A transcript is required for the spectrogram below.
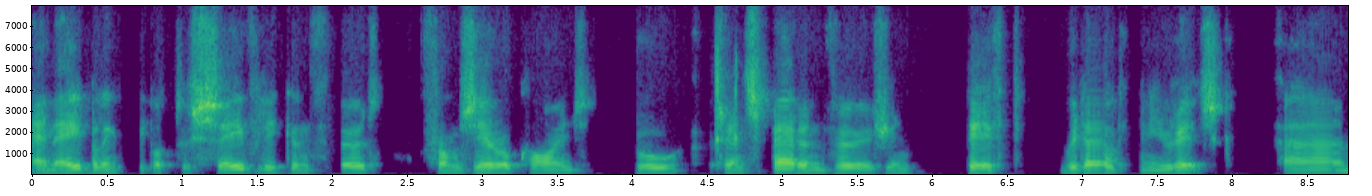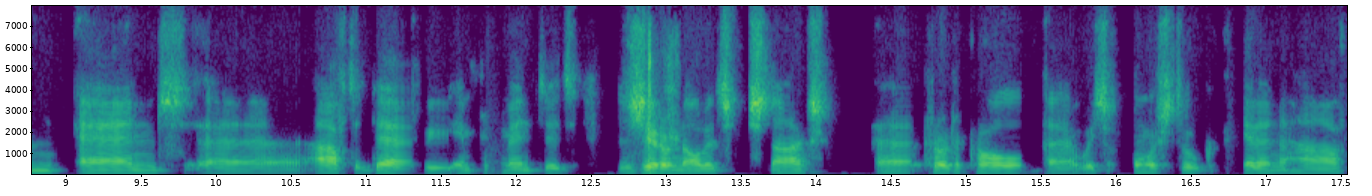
enabling people to safely convert from Zerocoin to a transparent version, PIV, without any risk. Um, and uh, after that, we implemented zero knowledge snarks uh, protocol, uh, which almost took a year and a half.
